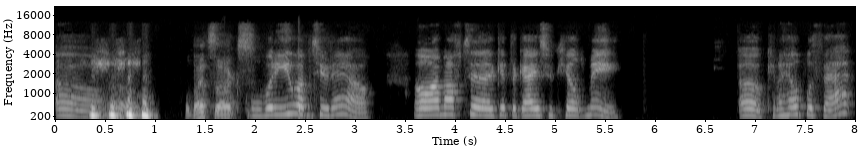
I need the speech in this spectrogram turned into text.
Oh. Oh, well, that sucks. Well, what are you up to now? Oh, I'm off to get the guys who killed me. Oh, can I help with that?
